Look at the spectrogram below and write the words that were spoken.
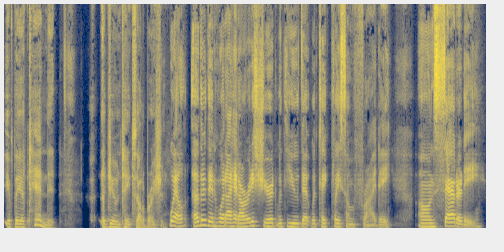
if they attended a Juneteenth celebration? Well, other than what I had already shared with you that would take place on Friday, on Saturday,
